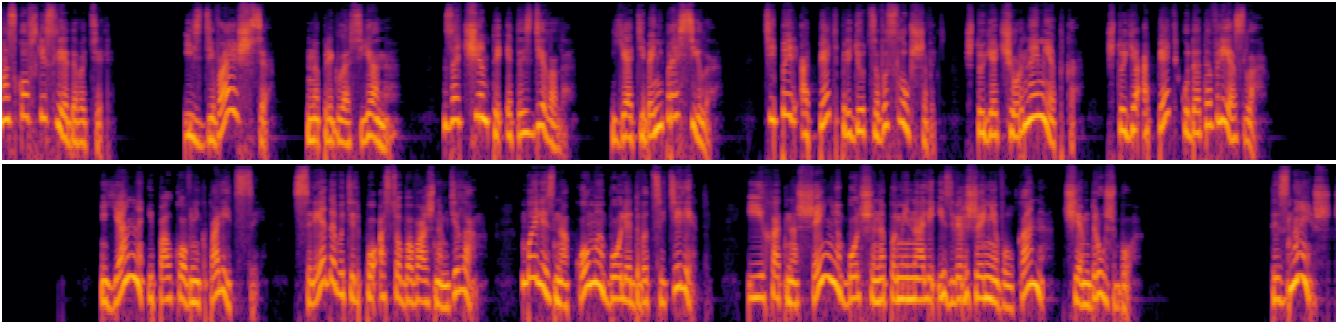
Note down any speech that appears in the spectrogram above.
Московский следователь. Издеваешься? Напряглась Яна. Зачем ты это сделала? Я тебя не просила. Теперь опять придется выслушивать, что я черная метка, что я опять куда-то влезла. Яна и полковник полиции, следователь по особо важным делам, были знакомы более 20 лет, и их отношения больше напоминали извержение вулкана, чем дружбу. Ты знаешь,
